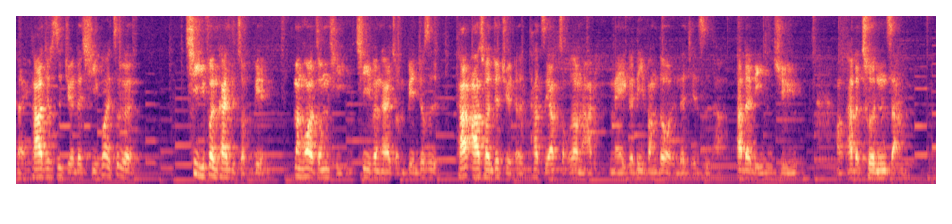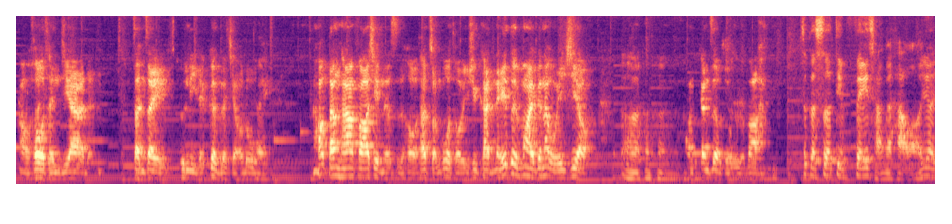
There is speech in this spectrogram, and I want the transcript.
对，他就是觉得奇怪，这个气氛开始转变。漫画中期气氛开始转变，就是他阿川就觉得他只要走到哪里，每一个地方都有人在监视他，他的邻居，哦，他的村长，哦，后藤家人站在村里的各个角落。对，然后当他发现的时候，他转过头一去看，哎，对方还跟他微笑，嗯，呵呵哦，你看这有多可怕？这个设定非常的好哦，因为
